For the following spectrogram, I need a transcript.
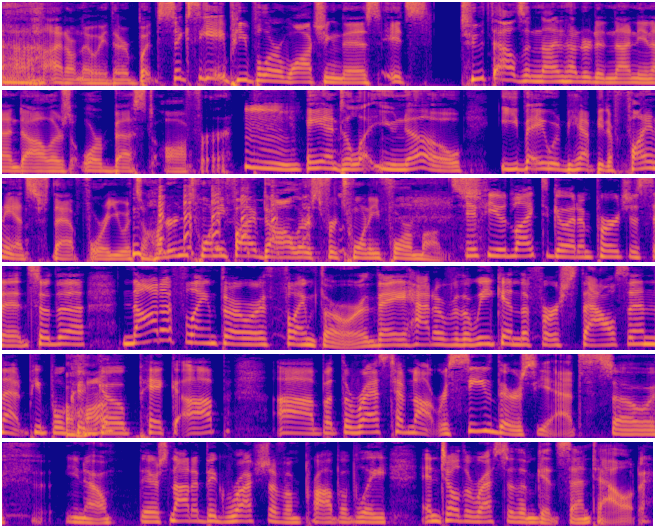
Uh, I don't know either. But 68 people are watching this. It's $2,999 or best offer. Hmm. And to let you know, eBay would be happy to finance that for you. It's $125 for 24 months. If you'd like to go ahead and purchase it. So the not a flamethrower flamethrower. They had over the weekend the first thousand that people could Uh-huh. go pick up, uh, but the rest have not received theirs yet. So if you know, there's not a big rush of them probably until the rest of them get sent out.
